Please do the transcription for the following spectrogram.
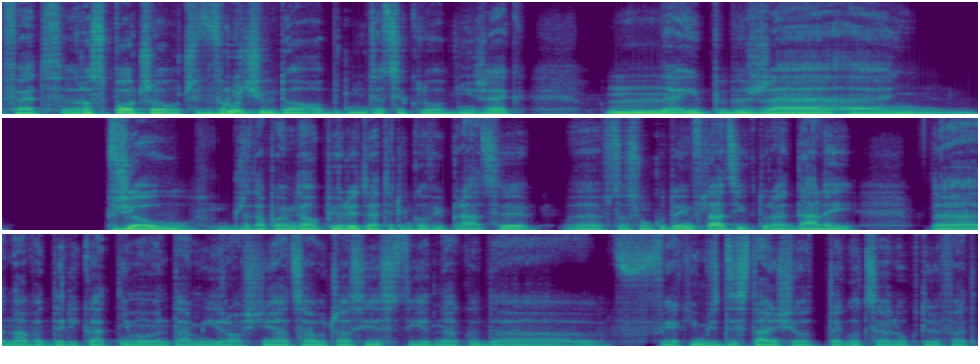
Fed rozpoczął, czy wrócił do, obni- do cyklu obniżek mm, i p- że e, wziął, że tak powiem, dał priorytet rynkowi pracy e, w stosunku do inflacji, która dalej e, nawet delikatnie momentami rośnie, a cały czas jest jednak da- w jakimś dystansie od tego celu, który Fed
